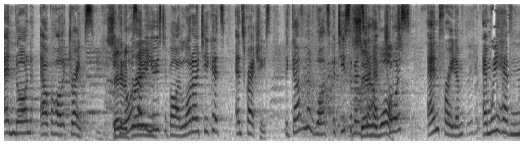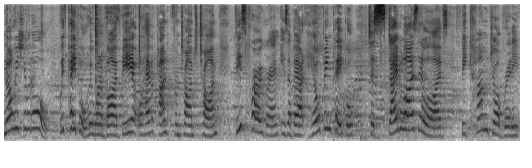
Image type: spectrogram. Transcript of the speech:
and non-alcoholic drinks. Senator it can also Green. be used to buy lotto tickets and scratchies. The government wants participants Senator to have Watt. choice and freedom, and we have no issue at all with people who want to buy a beer or have a punt from time to time. This program is about helping people to stabilise their lives, become job ready,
